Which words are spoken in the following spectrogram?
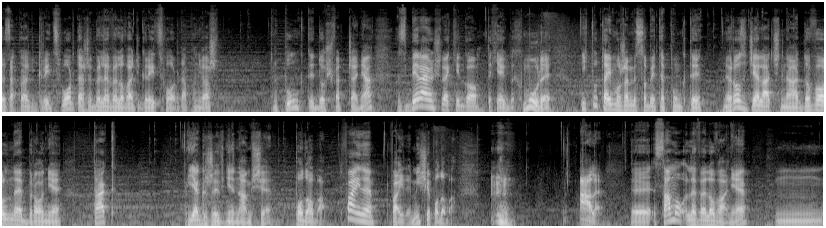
y, zakładać Great Sworda, żeby levelować Great Sworda, ponieważ punkty doświadczenia zbierają się takiego, takie jakby chmury i tutaj możemy sobie te punkty rozdzielać na dowolne bronie, tak jak żywnie nam się podoba. Fajne, fajne, mi się podoba. Ale y, samo levelowanie mm,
